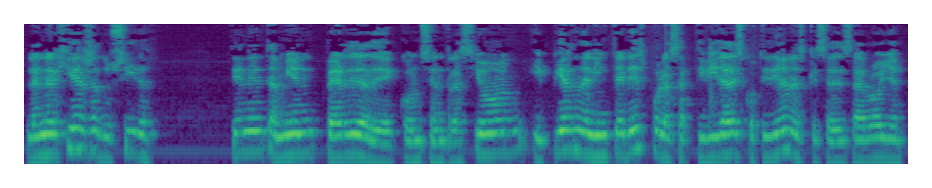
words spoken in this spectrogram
La energía es reducida. Tienen también pérdida de concentración y pierden el interés por las actividades cotidianas que se desarrollan.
